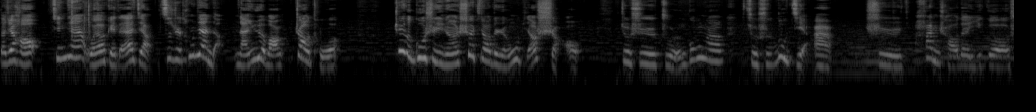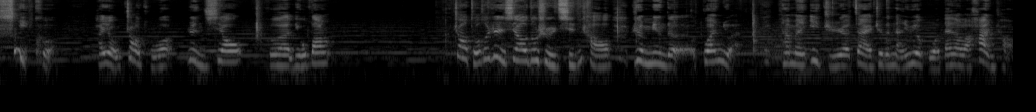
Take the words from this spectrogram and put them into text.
大家好，今天我要给大家讲《资治通鉴》的南越王赵佗。这个故事里呢，涉及到的人物比较少，就是主人公呢，就是陆贾，是汉朝的一个说客，还有赵佗、任嚣和刘邦。赵佗和任嚣都是秦朝任命的官员，他们一直在这个南越国待到了汉朝。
